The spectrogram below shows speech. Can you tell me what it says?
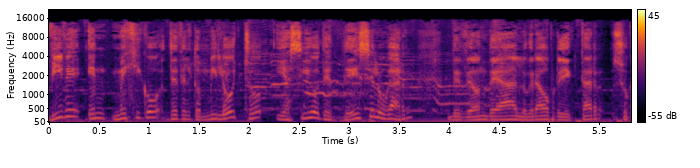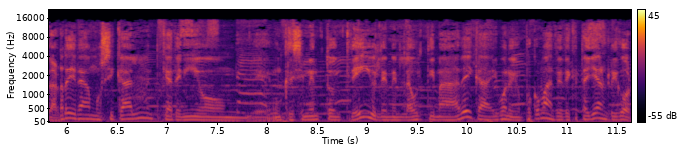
vive en México desde el 2008 y ha sido desde ese lugar, desde donde ha logrado proyectar su carrera musical, que ha tenido eh, un crecimiento increíble en la última década y bueno, y un poco más, desde que está ya en rigor.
